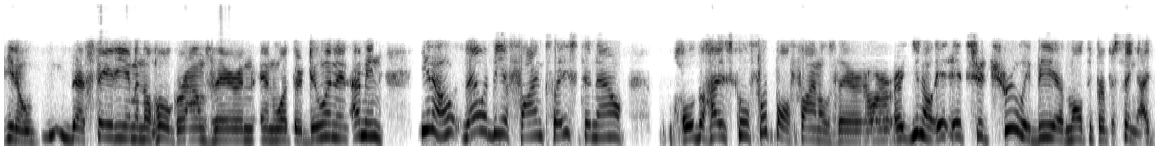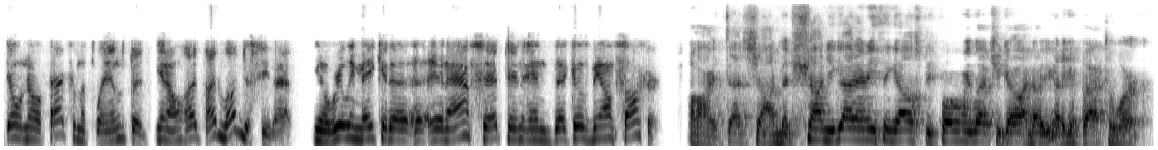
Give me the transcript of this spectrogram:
you know, that stadium and the whole grounds there and, and what they're doing. And I mean, you know, that would be a fine place to now hold the high school football finals there, or, or you know, it, it, should truly be a multi-purpose thing. I don't know if that's in the plans, but you know, I'd, I'd love to see that. You know, really make it a, an asset, and, and that goes beyond soccer. All right, that's Sean. Mitch, Sean, you got anything else before we let you go? I know you got to get back to work.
